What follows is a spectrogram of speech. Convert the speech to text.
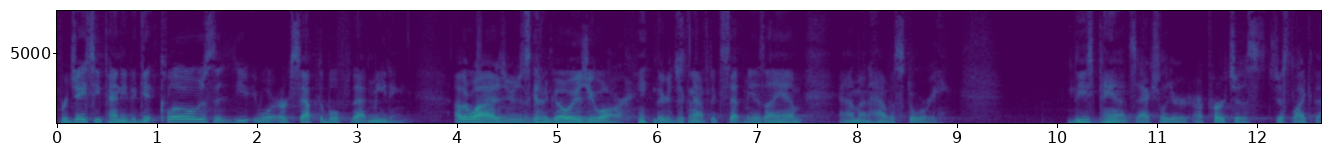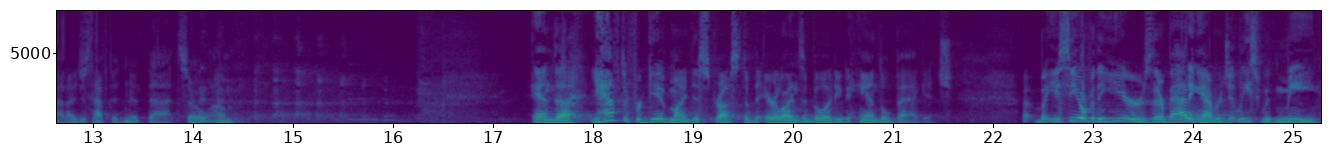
for J.C. Penney to get clothes that you, are acceptable for that meeting. Otherwise, you're just going to go as you are. They're just going to have to accept me as I am, and I'm going to have a story. These pants actually are, are purchased just like that. I just have to admit that. So, um, and uh, you have to forgive my distrust of the airline's ability to handle baggage. But you see, over the years, their batting average, at least with me,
